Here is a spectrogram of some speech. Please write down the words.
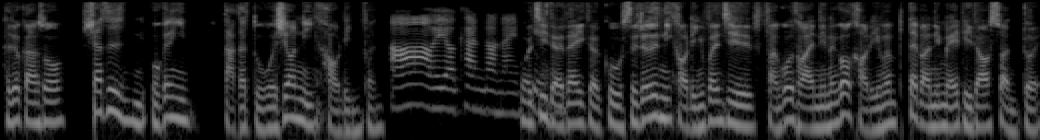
他就跟他说，下次我跟你。打个赌，我希望你考零分啊！我也有看到那一，我记得那一个故事，就是你考零分，其实反过头来，你能够考零分，代表你每一题都要算对，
